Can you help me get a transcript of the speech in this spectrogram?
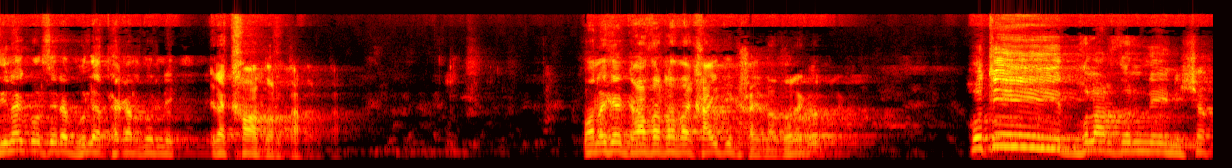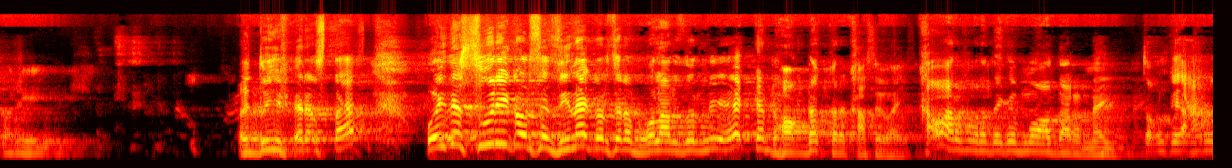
জিনা করছি, এটা ভুলে থাকার জন্য এটা খাওয়া দরকার। অনেকে গাঁদা টাদা খাইতে খায় না, ধরে অতীত ভোলার জন্য নিশা করে। ওই দুই ফেরস্তা ওই যে চুরি করছে, জিনা করছে, এটা বলার জন্য একটা ঢক ঢক করে খাসে ভাই। খাওয়ার পরে দেখে মদ আর নাই। তখন আরও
